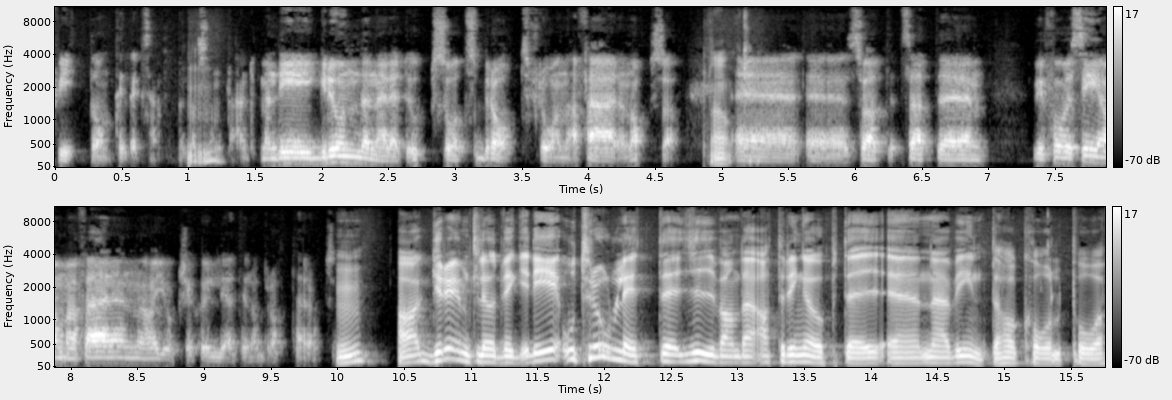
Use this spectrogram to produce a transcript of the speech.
kvitton till exempel. Och mm. sånt där. Men det är, i grunden är ett uppsåtsbrott från affären också. Okay. Eh, eh, så att, så att eh, vi får väl se om affären har gjort sig skyldiga till något brott här också. Mm. Ja, grymt Ludvig. Det är otroligt givande att ringa upp dig när vi inte har koll på Eh,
